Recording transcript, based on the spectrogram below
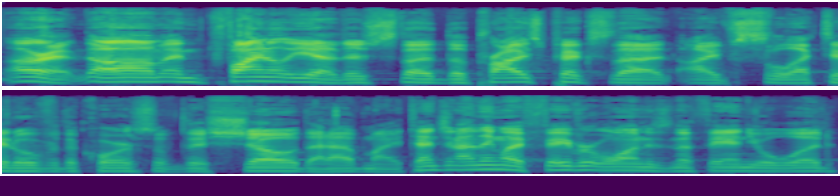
All right. Um, and finally, yeah, there's the the prize picks that I've selected over the course of this show that have my attention. I think my favorite one is Nathaniel Wood,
